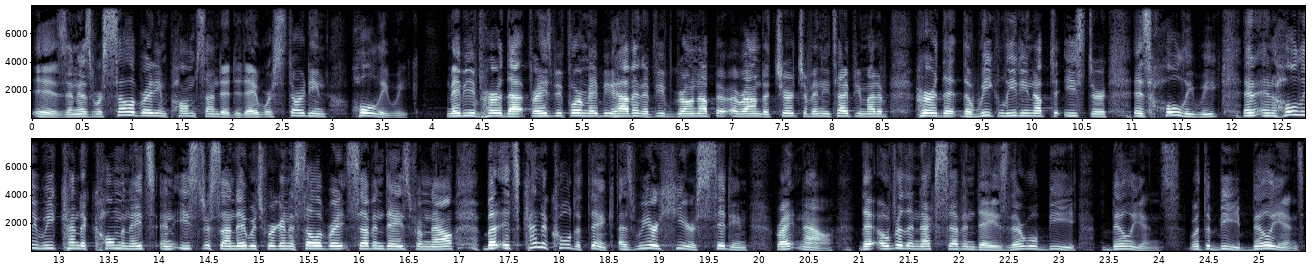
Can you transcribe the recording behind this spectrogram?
is. And as we're celebrating Palm Sunday today, we're starting Holy Week. Maybe you've heard that phrase before. Maybe you haven't. If you've grown up around a church of any type, you might have heard that the week leading up to Easter is Holy Week. And, and Holy Week kind of culminates in Easter Sunday, which we're going to celebrate seven days from now. But it's kind of cool to think, as we are here sitting right now, that over the next seven days, there will be billions, with the B, billions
